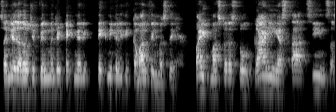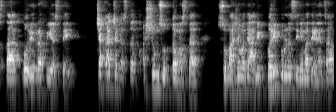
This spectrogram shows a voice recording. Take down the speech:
संजय जाधवची फिल्म म्हणजे टेक्निकली टेक्निकली ती कमाल फिल्म असते. फाईट मास्टर असतो गाणी असतात सीन्स असतात कोरिओग्राफी असते. चकाचक असतात कॉस्ट्युम्स उत्तम असतात. सो माझ्या मते आम्ही परिपूर्ण सिनेमा देण्याचा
